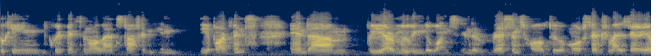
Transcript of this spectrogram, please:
cooking equipment and all that stuff in, in the apartments. And um, we are moving the ones in the residence hall to a more centralized area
